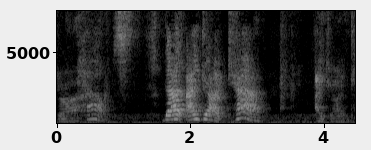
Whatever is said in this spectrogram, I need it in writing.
draw a house. Dad, I draw a cat. I draw a cat.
